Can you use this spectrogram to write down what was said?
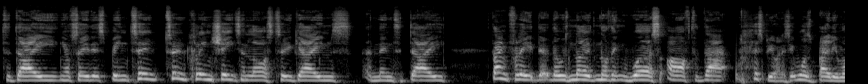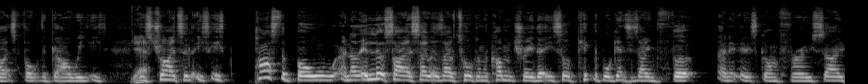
today. You know, say there's been two two clean sheets in the last two games, and then today, thankfully, there was no nothing worse after that. Let's be honest, it was Bailey Wright's fault. The goal. he's, yeah. he's tried to. He's, he's, passed the ball, and it looks like so as I was talking on the commentary that he sort of kicked the ball against his own foot, and it, has gone through. So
